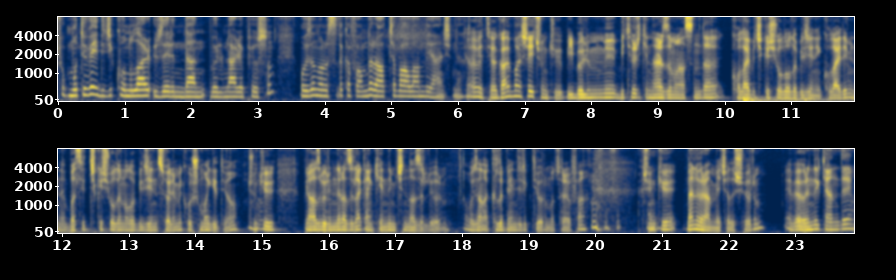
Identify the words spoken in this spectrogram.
çok motive edici konular üzerinden bölümler yapıyorsun. O yüzden orası da kafamda rahatça bağlandı yani şimdi. Ya evet ya galiba şey çünkü bir bölümü bitirirken her zaman aslında kolay bir çıkış yolu olabileceğini, kolay değil mi basit çıkış yollarının olabileceğini söylemek hoşuma gidiyor. Çünkü Hı-hı. Biraz bölümleri hazırlarken kendim için de hazırlıyorum. O yüzden akıllı bencillik diyorum o tarafa. çünkü ben öğrenmeye çalışıyorum e, ve öğrenirken de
